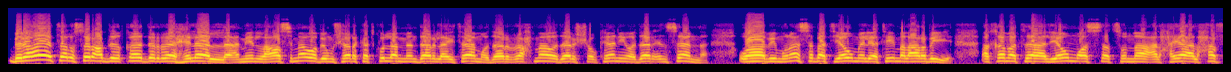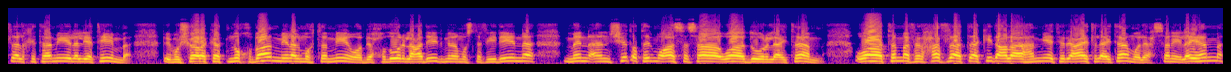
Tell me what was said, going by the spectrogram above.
برعاية الأستاذ عبد القادر هلال أمين العاصمة وبمشاركة كل من دار الأيتام ودار الرحمة ودار الشوكاني ودار إنسان وبمناسبة يوم اليتيم العربي أقامت اليوم مؤسسة صناع الحياة الحفل الختامي لليتيم بمشاركة نخبة من المهتمين وبحضور العديد من المستفيدين من أنشطة المؤسسة ودور الأيتام. وتم في الحفل التأكيد على أهمية رعاية الأيتام والإحسان إليهم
